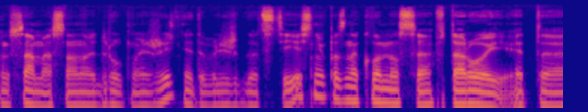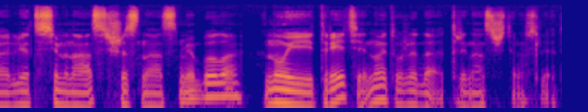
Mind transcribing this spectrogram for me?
Он самый основной друг моей жизни, это ближе к 20 я с ним познакомился. Второй — это лет 17-16 мне было. Ну и третий, ну это уже, да, 13-14 лет.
